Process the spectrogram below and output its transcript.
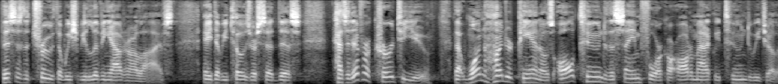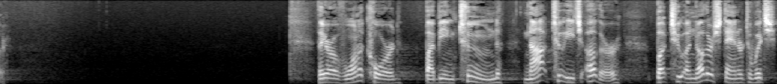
This is the truth that we should be living out in our lives. A.W. Tozer said this Has it ever occurred to you that 100 pianos, all tuned to the same fork, are automatically tuned to each other? They are of one accord by being tuned not to each other, but to another standard to which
